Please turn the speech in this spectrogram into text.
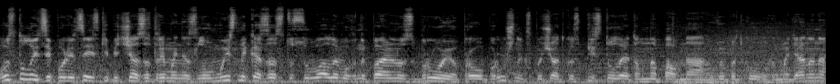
У столиці поліцейські під час затримання зловмисника застосували вогнепальну зброю. Правопорушник спочатку з пістолетом напав на випадкового громадянина,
